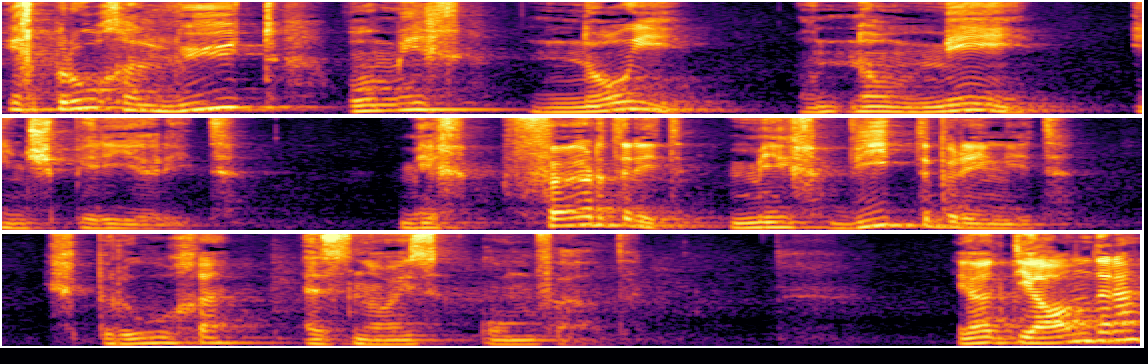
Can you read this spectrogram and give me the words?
Ich brauche Leute, die mich neu und noch mehr inspirieren. Mich fördern, mich weiterbringen. Ich brauche ein neues Umfeld. Ja, und die anderen,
